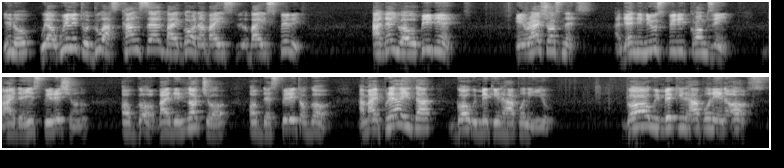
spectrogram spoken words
You know, we are willing to do as counseled by God and by His, by His Spirit. And then you are obedient in righteousness. And then the new Spirit comes in by the inspiration of God, by the nurture of the Spirit of God. And my prayer is that God will make it happen in you. God will make it happen in us.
